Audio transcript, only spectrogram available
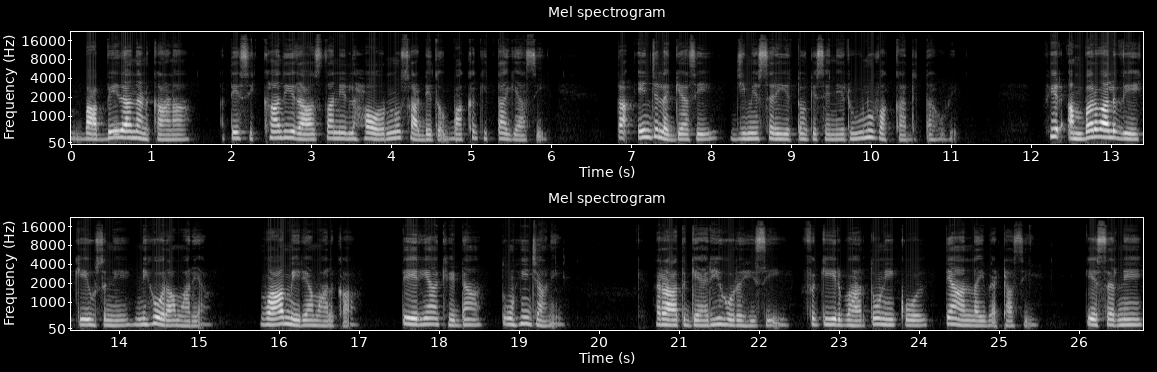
ਬਾਬੇ ਦਾ ਨਨਕਾਣਾ ਅਤੇ ਸਿੱਖਾਂ ਦੀ ਰਾਜਧਾਨੀ ਲਾਹੌਰ ਨੂੰ ਸਾਡੇ ਤੋਂ ਵੱਖ ਕੀਤਾ ਗਿਆ ਸੀ, ਤਾਂ ਇੰਜ ਲੱਗਿਆ ਸੀ ਜਿਵੇਂ ਸਰੀਰ ਤੋਂ ਕਿਸੇ ਨੇ ਰੂਹ ਨੂੰ ਵੱਖ ਕਰ ਦਿੱਤਾ ਹੋਵੇ। ਫਿਰ ਅੰਬਰ ਵੱਲ ਵੇਖ ਕੇ ਉਸਨੇ ਨਿਹੋਰਾ ਮਾਰਿਆ, ਵਾਹ ਮੇਰਿਆ ਮਾਲਕਾ, ਤੇਰੀਆਂ ਖੇਡਾਂ ਤੂੰ ਹੀ ਜਾਣੇ। ਰਾਤ ਗਹਿਰੀ ਹੋ ਰਹੀ ਸੀ, ਫਕੀਰ ਬਾਹਰ ਧੂਣੀ ਕੋਲ ਧਿਆਨ ਲਈ ਬੈਠਾ ਸੀ। ਕੇਸਰ ਨੇ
